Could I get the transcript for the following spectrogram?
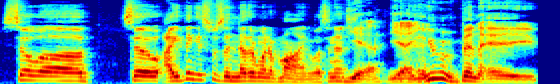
So, uh, so I think this was another one of mine, wasn't it? Yeah, yeah, you have been a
